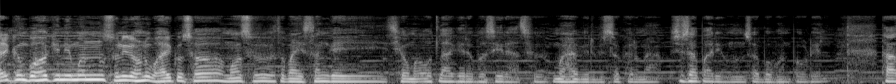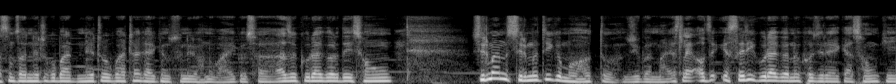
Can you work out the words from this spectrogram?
कार्यक्रम बहकिने मन सुनिरहनु भएको छ। म छु तपाईँसँगै छेउमा ओत लागेर बसिरहेको छु। महावीर विश्वकर्मा सिसापारी हुनुहुन्छ भुवन पौडेल। थाहा संसार नेटवर्कबाट नेटवर्कबाट कार्यक्रम सुनिरहनु भएको छ। आज कुरा गर्दैछौँ श्रीमान श्रीमतीको महत्त्व जीवनमा। यसलाई अझ यसरी कुरा गर्न खोजिरहेका छौँ कि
